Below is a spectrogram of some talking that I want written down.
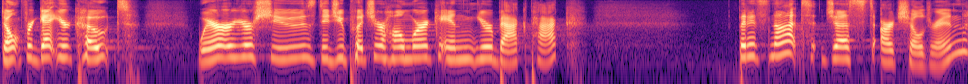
Don't forget your coat. Where are your shoes? Did you put your homework in your backpack? But it's not just our children.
